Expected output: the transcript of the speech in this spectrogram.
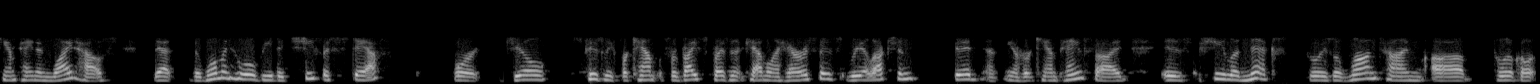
campaign in White House that the woman who will be the chief of staff for Jill, excuse me, for Cam- for Vice President Kamala Harris's reelection bid, uh, you know, her campaign side is Sheila Nix, who is a longtime uh, political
